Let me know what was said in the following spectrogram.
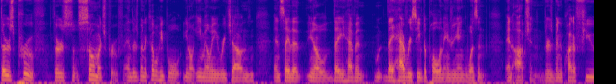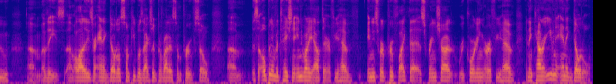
there's proof there's so much proof. And there's been a couple people you know email me reach out and and say that you know they haven't they have received a poll and andrew yang wasn't an option. There's been quite a few um, of these. Um, a lot of these are anecdotal. Some people's actually provided some proof. So um, it's an open invitation anybody out there. If you have any sort of proof like that a screenshot recording or if you have an encounter even anecdotal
